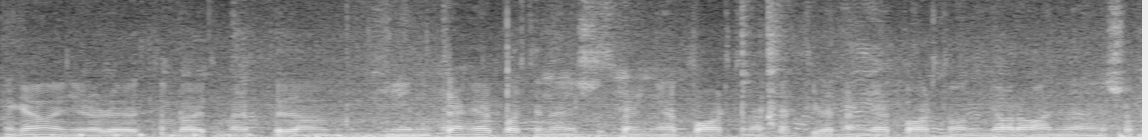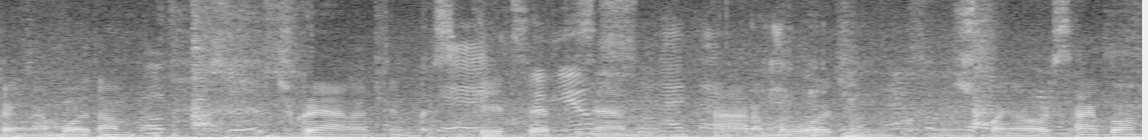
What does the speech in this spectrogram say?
Nekem annyira rögtem rajta, mert például én tengerparton, nagyon sok tengerparton, effektíve tengerparton nyaralni, nagyon sokáig nem voltam. És akkor elmentünk, azt hiszem 2013-ban voltunk Spanyolországban.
